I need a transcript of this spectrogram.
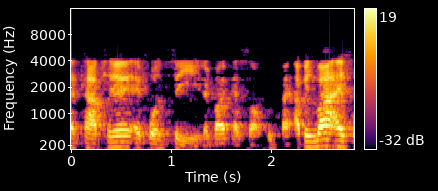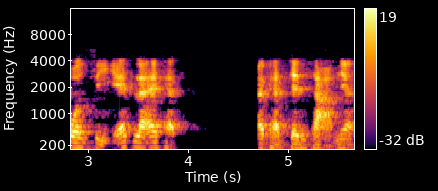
นะครับใช้ได้ iPhone 4 แล้วก็ iPad 2 ขึ้นไป เอาเป็นว่า iPhone 4S และ iPad iPad Gen 3 เนี่ย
